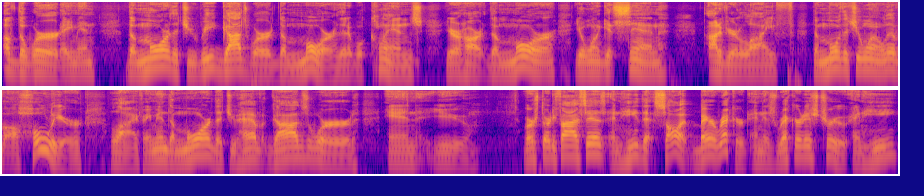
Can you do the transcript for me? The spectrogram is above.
of the word. Amen. The more that you read God's word, the more that it will cleanse your heart. The more you'll want to get sin out of your life, the more that you want to live a holier life. Amen. The more that you have God's word in you. Verse 35 says, And he that saw it bare record, and his record is true, and he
